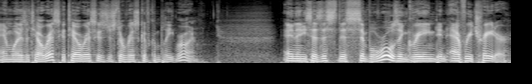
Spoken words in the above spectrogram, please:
And what is a tail risk? A tail risk is just a risk of complete ruin. And then he says this this simple rule is ingrained in every trader.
